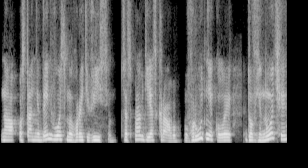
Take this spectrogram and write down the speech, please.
На останній день восьми горить вісім. Це справді яскраво в грудні, коли довгі ночі.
